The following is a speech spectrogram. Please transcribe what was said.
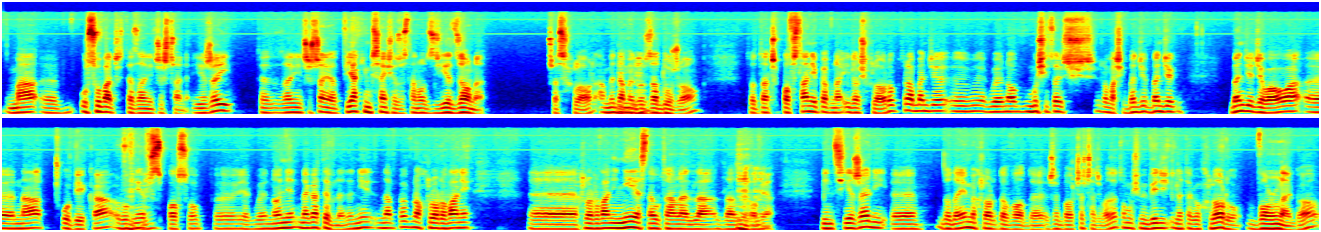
ma usuwać te zanieczyszczenia. Jeżeli te zanieczyszczenia w jakimś sensie zostaną zjedzone przez chlor, a my damy mhm. go za dużo, to znaczy powstanie pewna ilość chloru, która będzie jakby, no, musi coś, no właśnie, będzie, będzie, będzie działała na człowieka również mhm. w sposób jakby, no, nie, negatywny. Nie, na pewno chlorowanie, chlorowanie nie jest neutralne dla, dla zdrowia. Mhm. Więc jeżeli dodajemy chlor do wody, żeby oczyszczać wodę, to musimy wiedzieć, ile tego chloru wolnego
